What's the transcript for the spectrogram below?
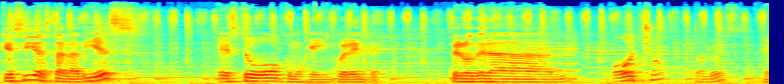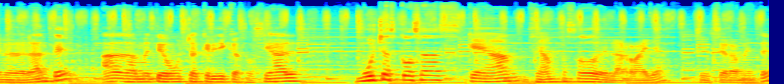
que sí, hasta la 10 estuvo como que incoherente. Pero de la 8 tal vez, en adelante. Ha metido mucha crítica social, muchas cosas que han, se han pasado de la raya, sinceramente.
